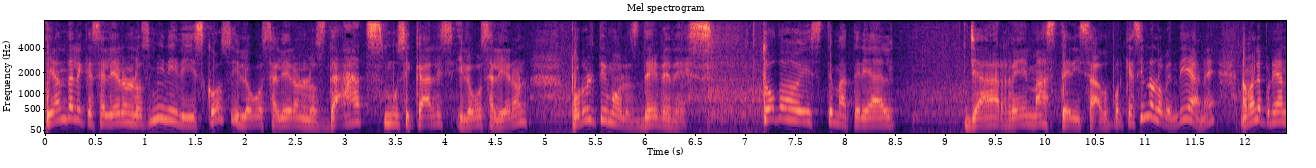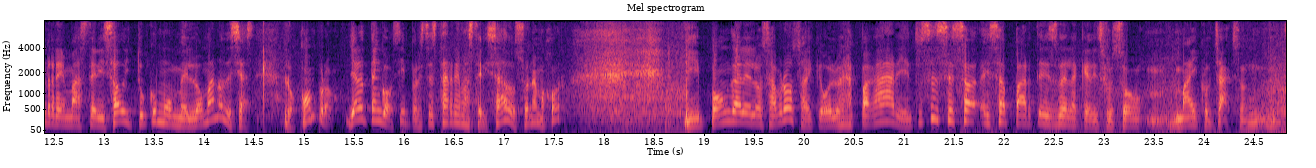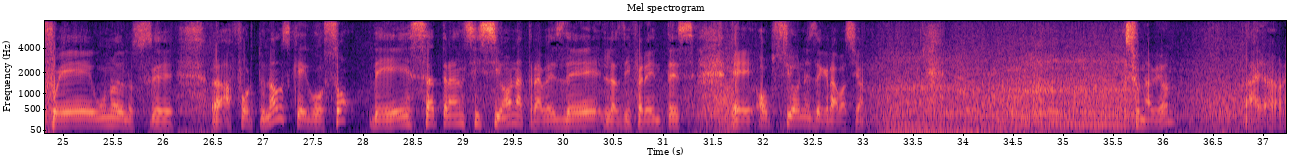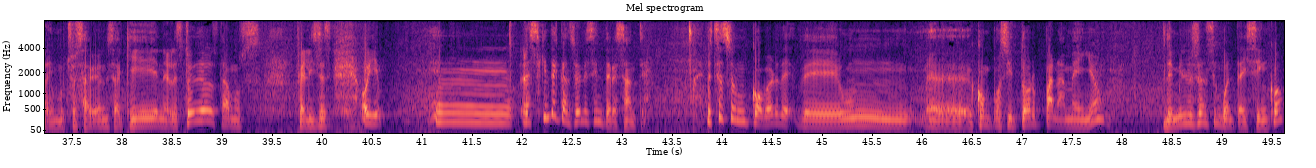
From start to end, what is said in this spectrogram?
Y ándale que salieron los mini discos y luego salieron los DATs musicales y luego salieron, por último, los DVDs. Todo este material ya remasterizado, porque así no lo vendían, ¿eh? Nomás le ponían remasterizado y tú como melómano decías, lo compro, ya lo tengo, sí, pero este está remasterizado, suena mejor. Y póngale lo sabroso, hay que volver a pagar. Y entonces esa, esa parte es de la que disfrutó Michael Jackson. Fue uno de los eh, afortunados que gozó de esa transición a través de las diferentes eh, opciones de grabación. Es un avión. Ahora hay muchos aviones aquí en el estudio, estamos felices. Oye, mm, la siguiente canción es interesante. Este es un cover de, de un eh, compositor panameño de 1955.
